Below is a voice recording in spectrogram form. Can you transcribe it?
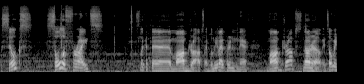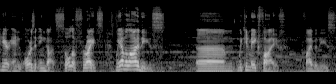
Silks? Soul Frights. Let's look at the mob drops. I believe I put it in there. Mob drops? No, no, no. It's over here in ores and ingots. Soul Frights. We have a lot of these. Um, we can make five. Five of these.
